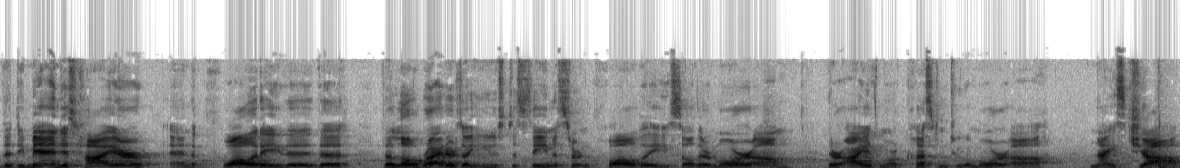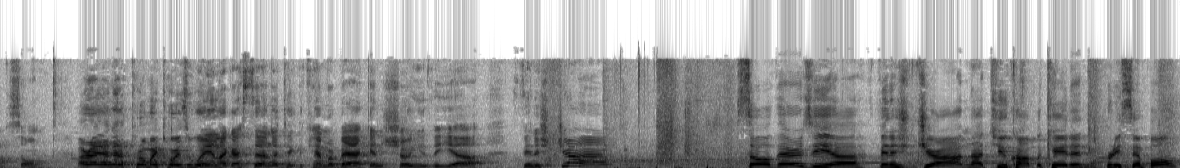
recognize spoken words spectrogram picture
the demand is higher and the quality, the the the low riders are used to seeing a certain quality, so they're more um, their eye is more accustomed to a more uh, nice job. So, all right, I'm gonna throw my toys away, and like I said, I'm gonna take the camera back and show you the uh, finished job. So there's the uh, finished job, not too complicated, pretty simple.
